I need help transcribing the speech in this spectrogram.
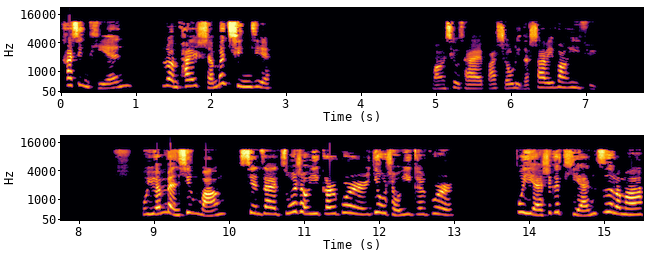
他姓田，乱拍什么亲戚？”王秀才把手里的杀威棒一举。我原本姓王，现在左手一根棍儿，右手一根棍儿，不也是个田字了吗？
